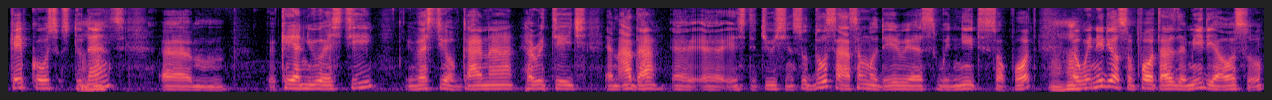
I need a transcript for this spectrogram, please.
Cape Coast students, um, KNUST, University of Ghana, Heritage, and other uh, uh, institutions. So those are some of the areas we need support. Uh, we need your support as the media also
